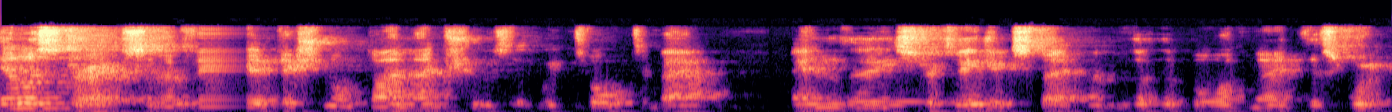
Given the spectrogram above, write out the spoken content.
illustrate some of the additional dimensions that we talked about in the strategic statement that the board made this week.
